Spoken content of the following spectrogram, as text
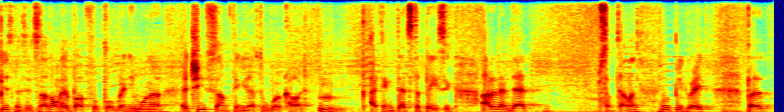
business. It's not only about football. When you want to mm-hmm. achieve something, you have to work hard. Mm. I think that's the basic. Other than that. Some talent would be great, but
